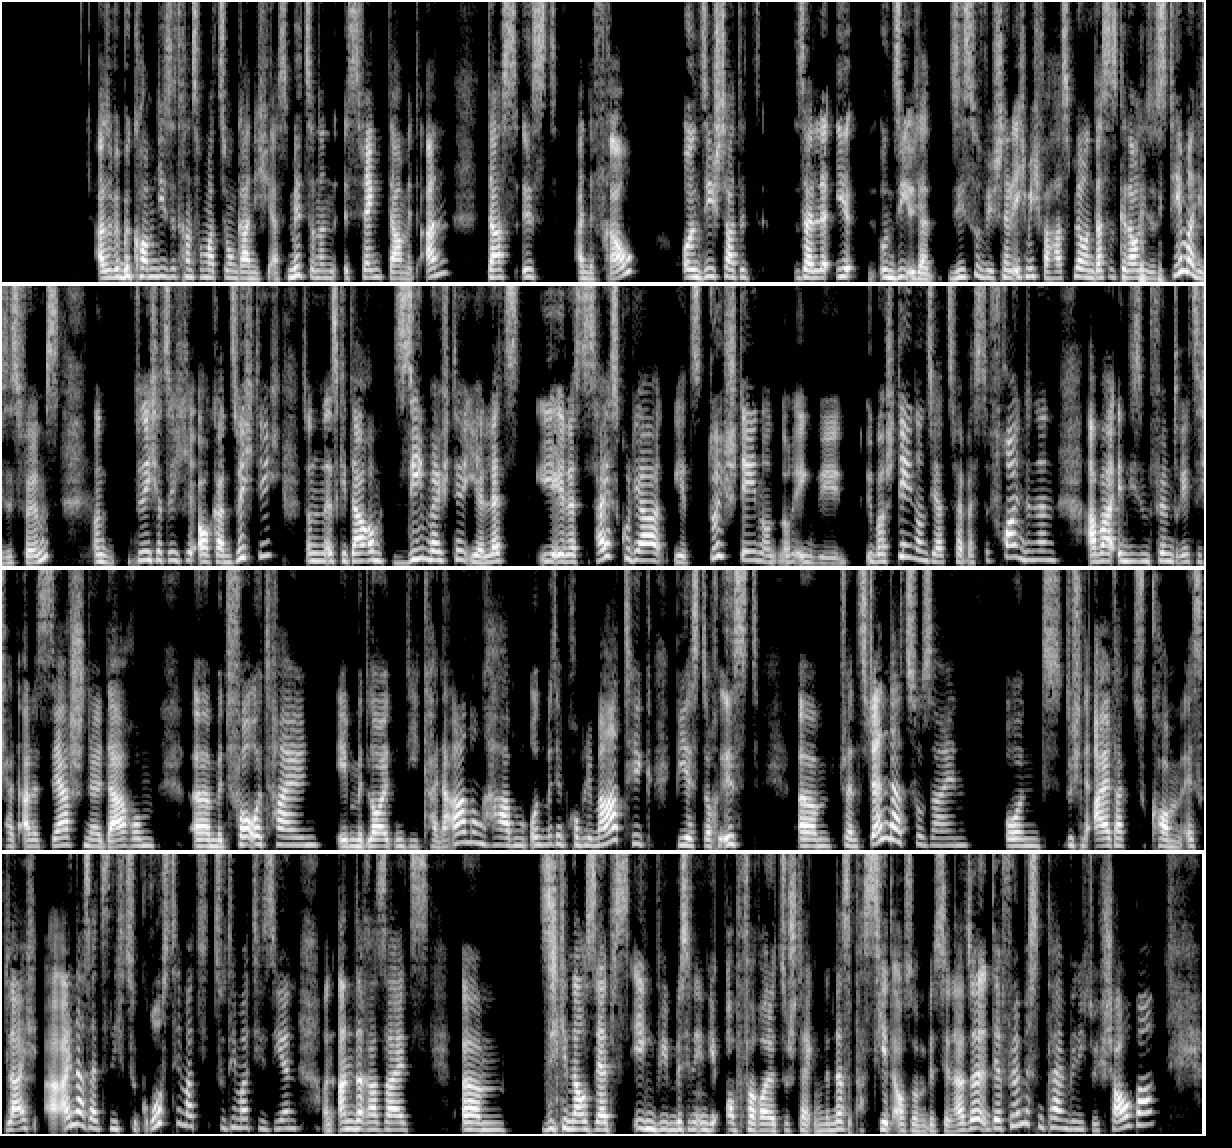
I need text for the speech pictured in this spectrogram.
Also wir bekommen diese Transformation gar nicht erst mit, sondern es fängt damit an, das ist eine Frau und sie startet sein, ihr, und sie, ja, siehst du, wie schnell ich mich verhasple? Und das ist genau dieses Thema dieses Films. Und finde ich tatsächlich auch ganz wichtig, sondern es geht darum, sie möchte ihr letzt, ihr letztes Highschool-Jahr jetzt durchstehen und noch irgendwie überstehen und sie hat zwei beste Freundinnen. Aber in diesem Film dreht sich halt alles sehr schnell darum, äh, mit Vorurteilen, eben mit Leuten, die keine Ahnung haben und mit der Problematik, wie es doch ist, ähm, transgender zu sein und durch den Alltag zu kommen, es gleich einerseits nicht zu groß themati zu thematisieren und andererseits ähm, sich genau selbst irgendwie ein bisschen in die Opferrolle zu stecken, denn das passiert auch so ein bisschen. Also der Film ist ein klein wenig durchschaubar.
